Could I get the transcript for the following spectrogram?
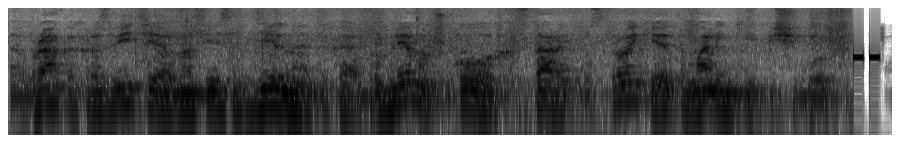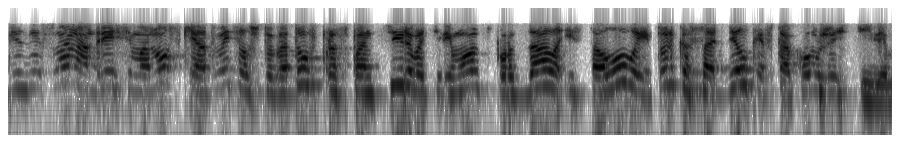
в рамках развития у нас есть отдельная такая проблема в школах старой постройки, это маленькие пищеблоки. Симоновский отметил, что готов проспонсировать ремонт спортзала и столовой только с отделкой в таком же стиле.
